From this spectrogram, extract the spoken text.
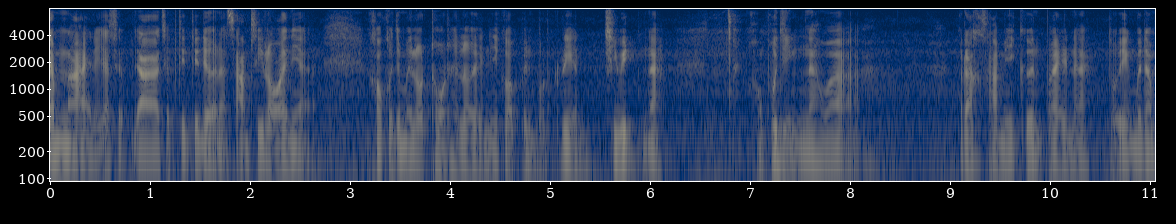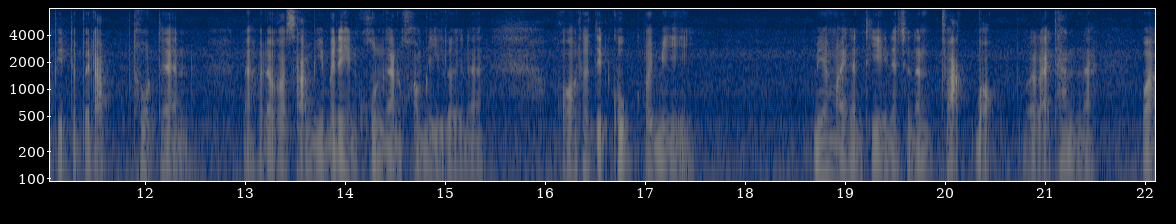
จำหน่ายเนี่ยาเสพยาเสพติดเยอะๆนะสามสี่ร้อยเนี่ยเขาก็จะไม่ลดโทษให้เลย นี่ก็เป็นบทเรียนชีวิตนะ ของผู้หญิงนะว่า รักสามีเกินไปนะ ตัวเองไม่ทำผิดแต่ไปรับโทษแทนนะแล้วก็สามีไม่ได้เห็นคุณงานความดีเลยนะ พอเธอติดคุกไปมีเมียใหม่ทันทีเนี่ยฉะนั้นฝากบอกหลายๆท่านนะว่า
